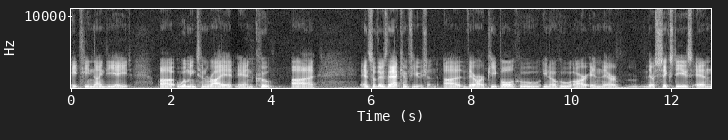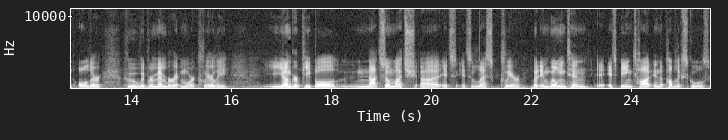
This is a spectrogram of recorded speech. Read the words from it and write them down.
1898 uh, Wilmington riot and coup. And so there's that confusion. Uh, there are people who, you know, who are in their their 60s and older who would remember it more clearly younger people, not so much. Uh, it's it's less clear. But in Wilmington, it's being taught in the public schools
